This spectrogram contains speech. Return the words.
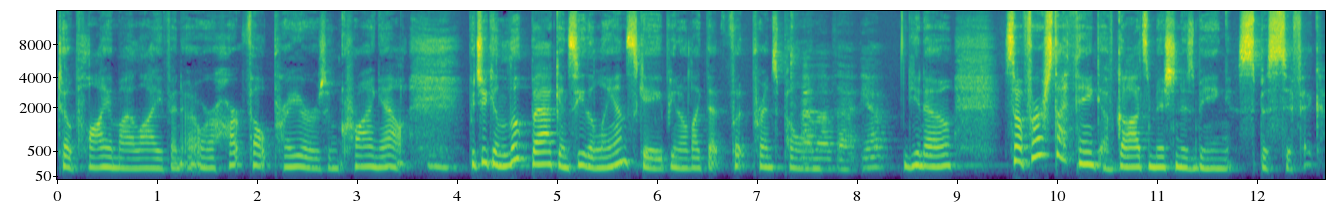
to apply in my life and or heartfelt prayers and crying out. Mm. but you can look back and see the landscape you know like that footprints poem. I love that. Yep. You know? So first i think of god's mission as being specific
